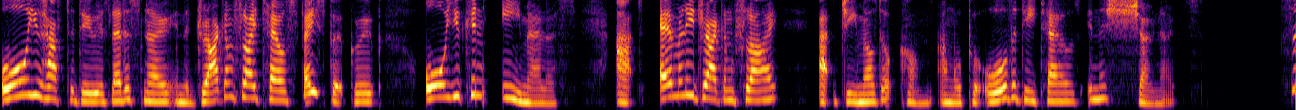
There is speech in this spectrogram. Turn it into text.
all you have to do is let us know in the Dragonfly Tales Facebook group or you can email us at emilydragonfly at gmail.com and we'll put all the details in the show notes. So,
